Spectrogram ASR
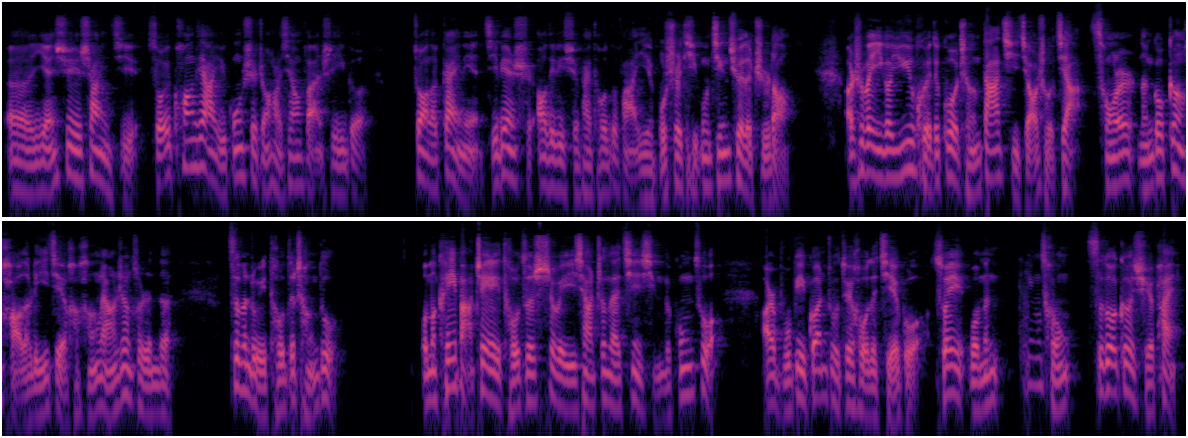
呃，延续上一集，所谓框架与公式正好相反，是一个重要的概念。即便是奥地利学派投资法，也不是提供精确的指导。而是为一个迂回的过程搭起脚手架，从而能够更好的理解和衡量任何人的资本主义投资程度。我们可以把这类投资视为一项正在进行的工作，而不必关注最后的结果。所以，我们听从斯多克学派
